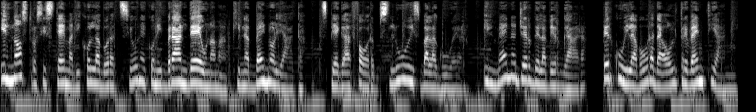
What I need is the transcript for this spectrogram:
Il nostro sistema di collaborazione con i brand è una macchina ben oliata, spiega a Forbes Louis Balaguer, il manager della Vergara, per cui lavora da oltre 20 anni.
